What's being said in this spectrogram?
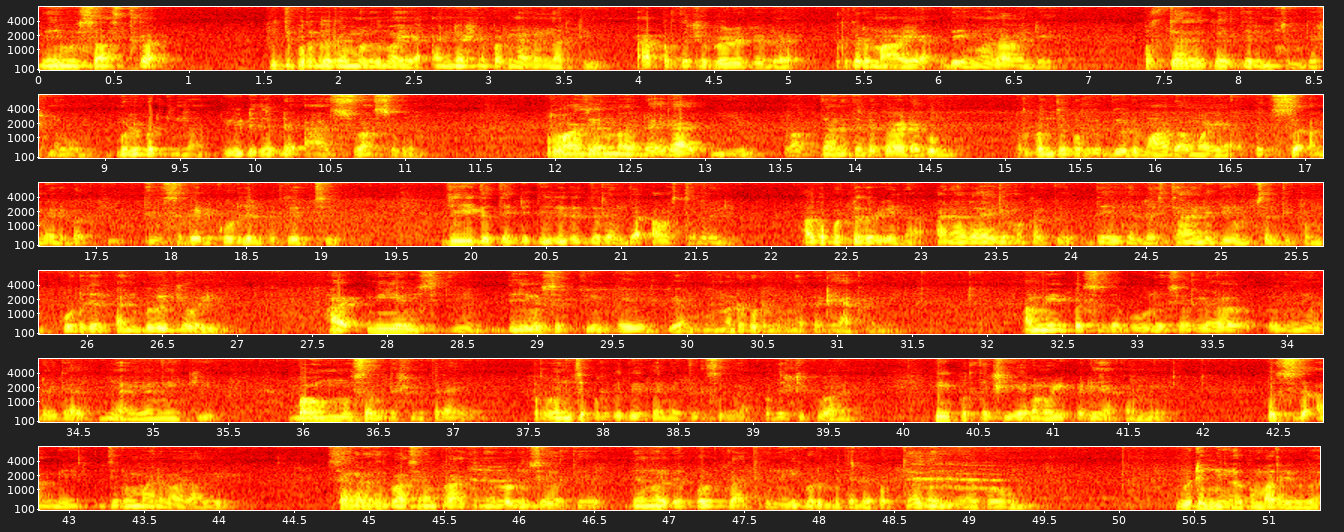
ദൈവശാസ്ത്ര ബുദ്ധിപ്രകാരമുള്ളതുമായ അന്വേഷണ പഠനങ്ങൾ നടത്തി. അപ്രത്യക്ഷപ്പെടലുടെ പ്രകടമായ ദൈവമാതാവിന്റെ പ്രത്യേക കരുതലും സംരക്ഷണവും വെളിപ്പെടുത്തുന്ന പീഡിതരുടെ ആശ്വാസവും പ്രവാചകന്മാരുടെ രാജ്ഞിയും വാഗ്ദാനത്തിന്റെ പേടകവും പ്രപഞ്ച പ്രകൃതിയുടെ മാതാവുമായ പച്ച അമ്മയുടെ ഭക്തി തിരുസഭയിൽ കൂടുതൽ പ്രചരിച്ച് ജീവിതത്തിന്റെ ദുരിത ദുരന്ത അവസ്ഥകളിൽ അകപ്പെട്ടു കഴിയുന്ന അനാഥായ മക്കൾക്ക് ദൈവത്തിന്റെ സാന്നിധ്യവും സന്ധിപ്പും കൂടുതൽ അനുഭവിക്കുക വഴി ആത്മീയ വിശുദ്ധിയും ദൈവശക്തിയും കൈവരിക്കുവാൻ ഞങ്ങളുടെ കുടുംബങ്ങളെ ഇടയാക്കണമേ അമ്മയെ പരിശുദ്ധ ഭൂലോകങ്ങളുടെ രാജ്ഞിയായി അങ്ങേക്ക് ഭൗമ സംരക്ഷണത്തിനായി പ്രപഞ്ച പ്രകൃതിയെ തന്നെ തിരിച്ചുക പ്രതിഷ്ഠിക്കുവാൻ ഈ പ്രത്യക്ഷീകരണം വഴി ഇടയാക്കണമേ പരിശുദ്ധ അമ്മേ ജപമാല മാതാവേ സകല കൃപാസനം പ്രാർത്ഥനകളോടും ചേർത്ത് ഞങ്ങൾ ഇപ്പോൾ പ്രാർത്ഥിക്കുന്ന ഈ കുടുംബത്തിന്റെ പ്രത്യേക നിയോഗവും ഇവിടെ നിയോഗം അറിയുക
